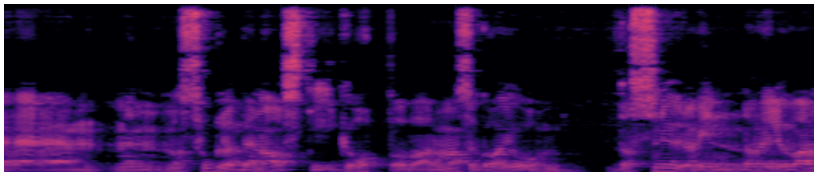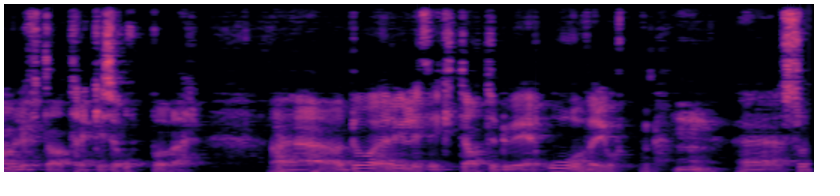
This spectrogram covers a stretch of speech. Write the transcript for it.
Men når sola begynner å stige opp og varme, så går jo Da snur jo vinden. Da vil jo varmlufta trekke seg oppover. Uh, og Da er det litt viktig at du er over hjorten. Mm. Uh, så,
